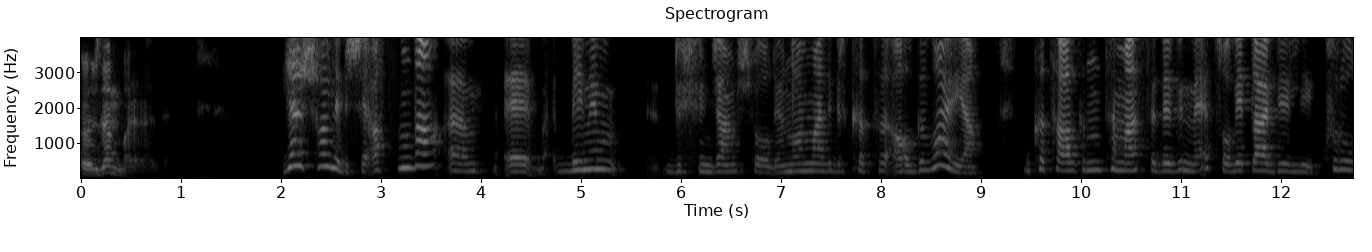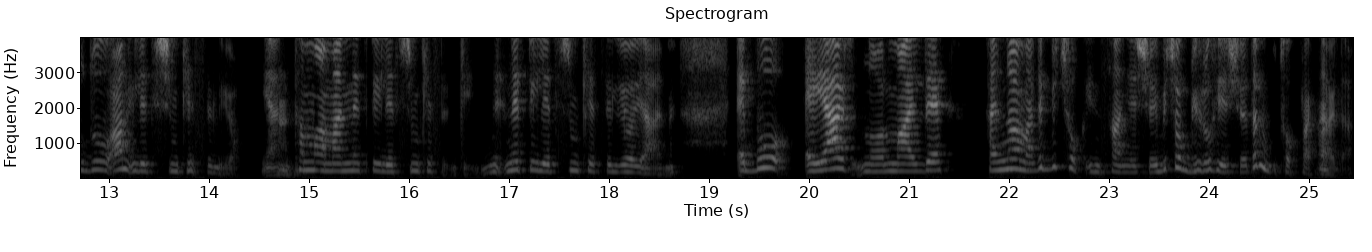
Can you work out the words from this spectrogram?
özlem var herhalde. Ya şöyle bir şey aslında e, e, benim düşüncem şu oluyor. Normalde bir katı algı var ya bu katı algının temel sebebi ne? Sovyetler Birliği kurulduğu an iletişim kesiliyor. Yani Hı. tamamen net bir iletişim kesi net bir iletişim kesiliyor yani. E bu eğer normalde hani normalde birçok insan yaşıyor, birçok güruh yaşıyor değil mi bu topraklarda?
